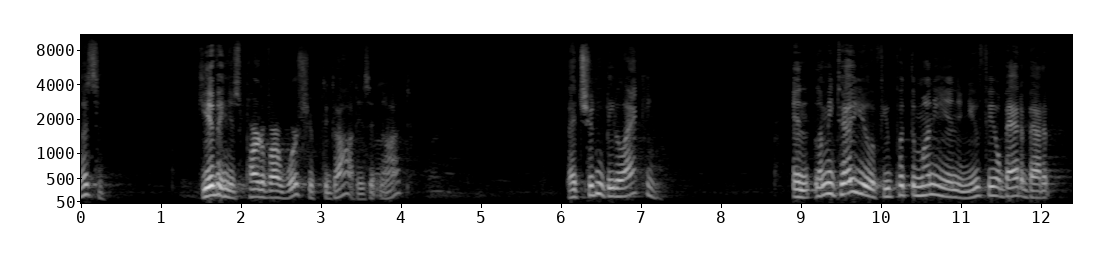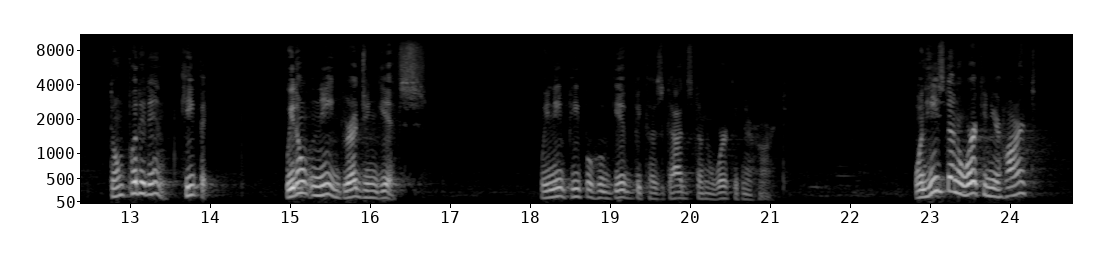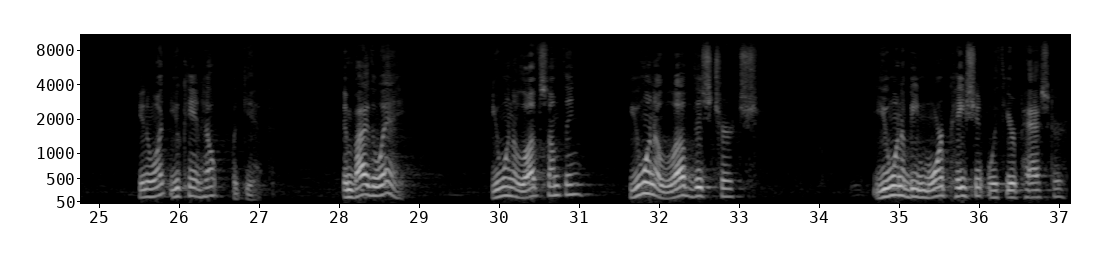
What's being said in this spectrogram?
Listen, giving is part of our worship to God, is it not? That shouldn't be lacking. And let me tell you, if you put the money in and you feel bad about it, don't put it in. Keep it. We don't need grudging gifts. We need people who give because God's done a work in their heart. When He's done a work in your heart, you know what? You can't help but give. And by the way, you want to love something? You want to love this church? You want to be more patient with your pastor?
